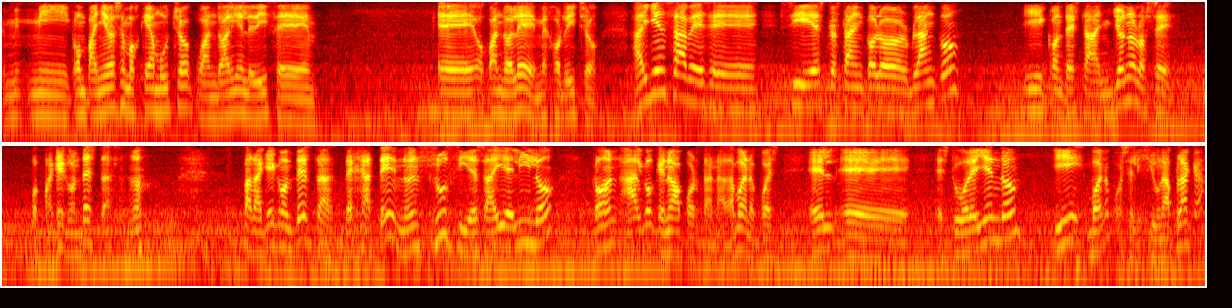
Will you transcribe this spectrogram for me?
mi, compañero se mosquea mucho cuando alguien le dice, eh, o cuando lee, mejor dicho, ¿alguien sabe eh, si esto está en color blanco? Y contestan, yo no lo sé. Pues ¿para qué contestas? ¿No? ¿Para qué contestas? Déjate, no ensucies ahí el hilo con algo que no aporta nada. Bueno, pues él eh, estuvo leyendo y bueno, pues eligió una placa,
